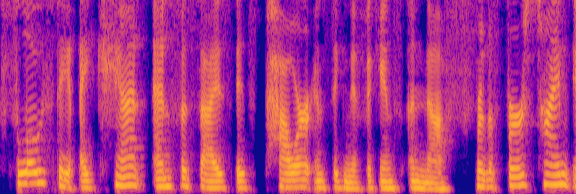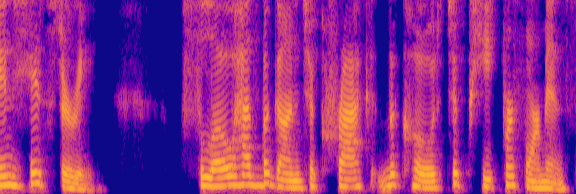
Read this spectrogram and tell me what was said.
Flow state, I can't emphasize its power and significance enough. For the first time in history, Flow has begun to crack the code to peak performance,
